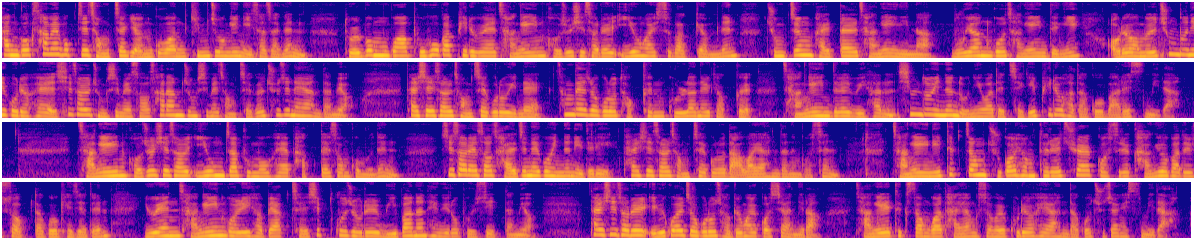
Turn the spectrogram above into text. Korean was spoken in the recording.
한국사회복지정책연구원 김종인 이사장은 돌봄과 보호가 필요해 장애인 거주시설을 이용할 수밖에 없는 중증 발달 장애인이나 무연고 장애인 등이 어려움을 충분히 고려해 시설 중심에서 사람 중심의 정책을 추진해야 한다며 탈시설 정책으로 인해 상대적으로 더 큰 곤란을 겪을 장애인들을 위한 심도 있는 논의와 대책이 필요하다고 말했습니다. 장애인 거주시설 이용자 부모회 박대성 고문은 시설에서 잘 지내고 있는 이들이 탈시설 정책으로 나와야 한다는 것은 장애인이 특정 주거 형태를 취할 것을 강요받을 수 없다고 게재된 유엔 장애인 권리 협약 제19조를 위반한 행위로 볼 수 있다며 탈시설을 일괄적으로 적용할 것이 아니라 장애의 특성과 다양성을 고려해야 한다고 주장했습니다.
